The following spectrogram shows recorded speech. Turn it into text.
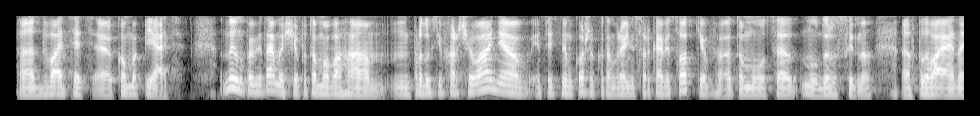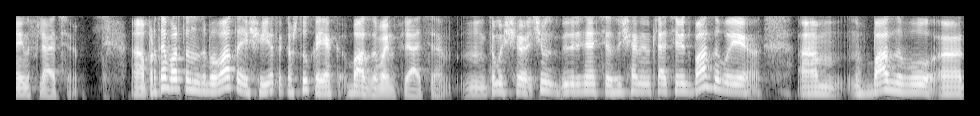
е, 20,5. Ну і ми пам'ятаємо, що потім вага продуктів харчування в інфляційному кошику там в районі 40%, е, тому це ну, дуже сильно е, впливає на інфляцію. Е, Проте варто не забувати, що є така штука, як базова інфляція. Тому що чим відрізняється звичайна інфляція від базової, ем, в базову е,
